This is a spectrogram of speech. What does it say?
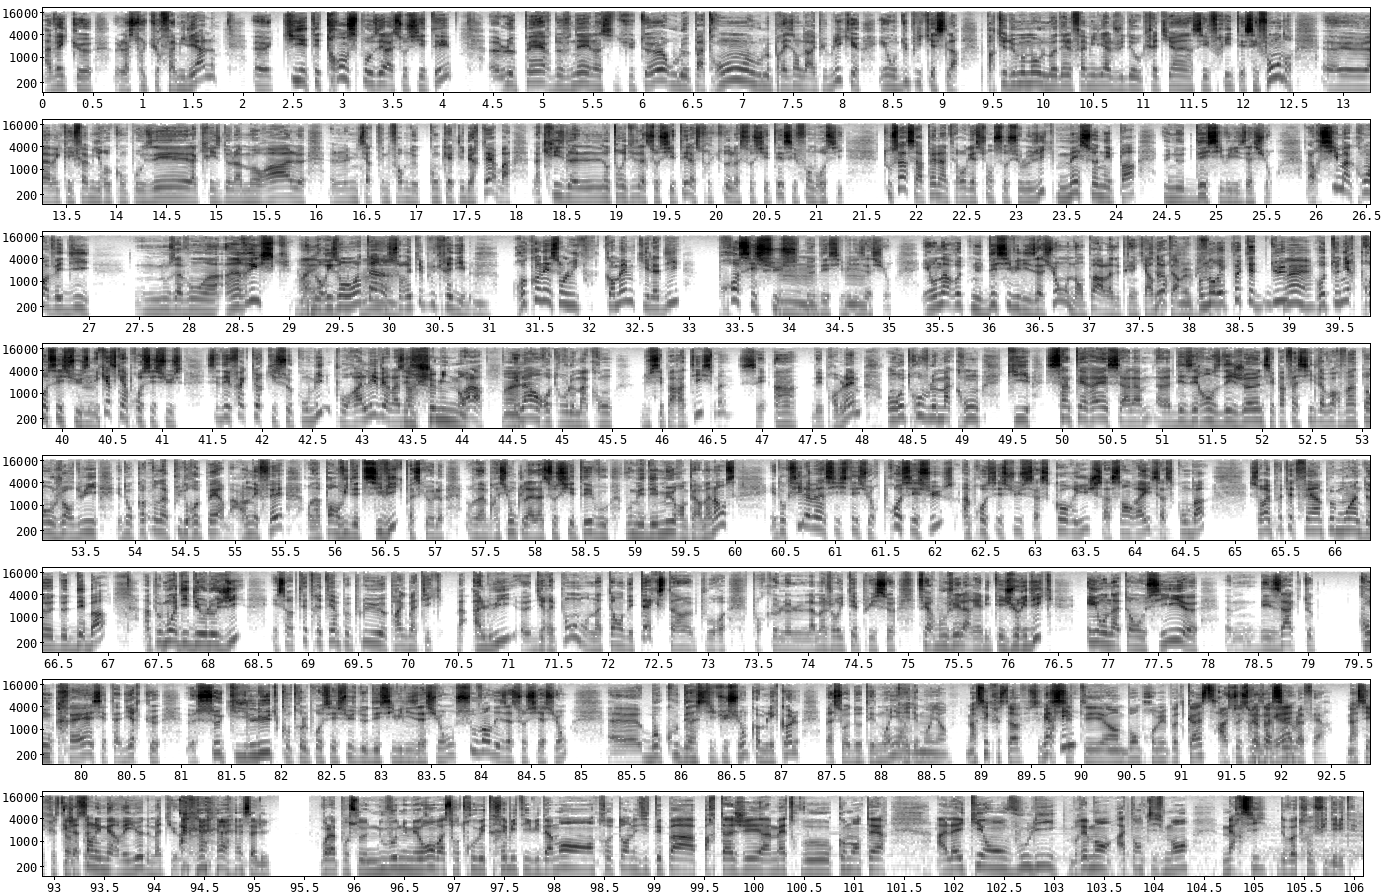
avec euh, la structure familiale, euh, qui était transposée à la société Euh, Le père devenait l'instituteur, ou le patron, ou le président de la République, et, et on dupliquait cela. À partir du moment où le modèle familial judéo-chrétien s'effrite et s'effondre, avec les familles recomposées, la crise de la morale, euh, une certaine forme de conquête libertaire, bah, la crise de l'autorité de la société, la structure de la société s'effondre aussi. Tout ça, ça appelle interrogation sociologique, mais ce n'est pas une décivilisation. Alors si Macron avait dit nous avons un, un risque, un horizon lointain, Ouais. ça aurait été plus crédible. Mm. Reconnaissons-lui quand même qu'il a dit processus de décivilisation. Et on a retenu décivilisation, on en parle là depuis un quart d'heure, on fort. aurait peut-être dû Ouais. retenir processus. Mm. Et qu'est-ce qu'un processus? C'est des facteurs qui se combinent pour aller vers la C'est un cheminement. Voilà. Ouais. Et là, on retrouve le Macron du séparatisme, c'est un des problèmes. On retrouve le Macron qui s'intéresse à la, à la déshérence des jeunes. C'est pas facile d'avoir 20 ans aujourd'hui. Et donc, quand on n'a plus de repères, bah, en effet, on n'a pas envie d'être civique parce que le- on a l'impression que la, la société vous, vous met des murs en permanence. Et donc, s'il avait insisté sur processus, un processus, ça se corrige, ça s'enraye, ça se combat, ça aurait peut-être fait un peu moins de, de débat, un peu moins d'idéologie, et ça aurait peut-être été un peu plus euh, pragmatique. Bah, à lui euh, d'y répondre. On attend des textes hein, pour, pour que le- la majorité puisse faire bouger la réalité juridique, et on attend aussi euh, des actes concrets, c'est-à-dire que euh, ceux qui luttent contre le processus de décivilisation, souvent des associations, euh, beaucoup d'institutions comme l'école, bah, soient dotés de moyens. Et des moyens. Merci Christophe. Merci. C'était un bon premier podcast. Ah, c'est bien très passé. agréable à faire. Merci Christophe. j'attends les merveilleux de Mathieu. Salut. Voilà pour ce nouveau numéro, on va se retrouver très vite évidemment. Entre temps, n'hésitez pas à partager, à mettre vos commentaires, à liker, on vous lit vraiment attentivement. Merci de votre fidélité.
